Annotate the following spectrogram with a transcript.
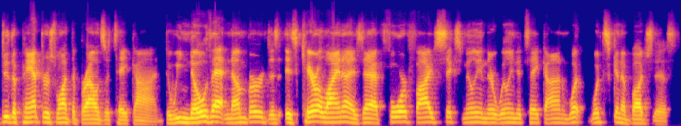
do the Panthers want the Browns to take on? Do we know that number? Does is Carolina is that four, five, six million they're willing to take on? What what's going to budge this?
